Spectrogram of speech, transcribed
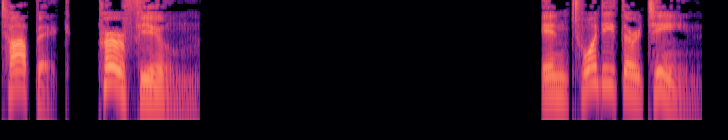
Topic: Perfume In 2013,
